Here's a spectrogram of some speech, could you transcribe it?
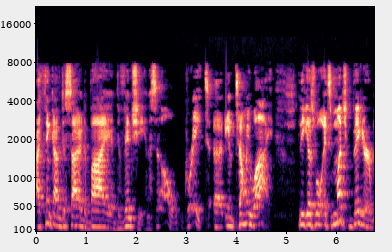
"I think I've decided to buy a Da Vinci." And I said, "Oh, great! Uh, and tell me why." And he goes, Well, it's much bigger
